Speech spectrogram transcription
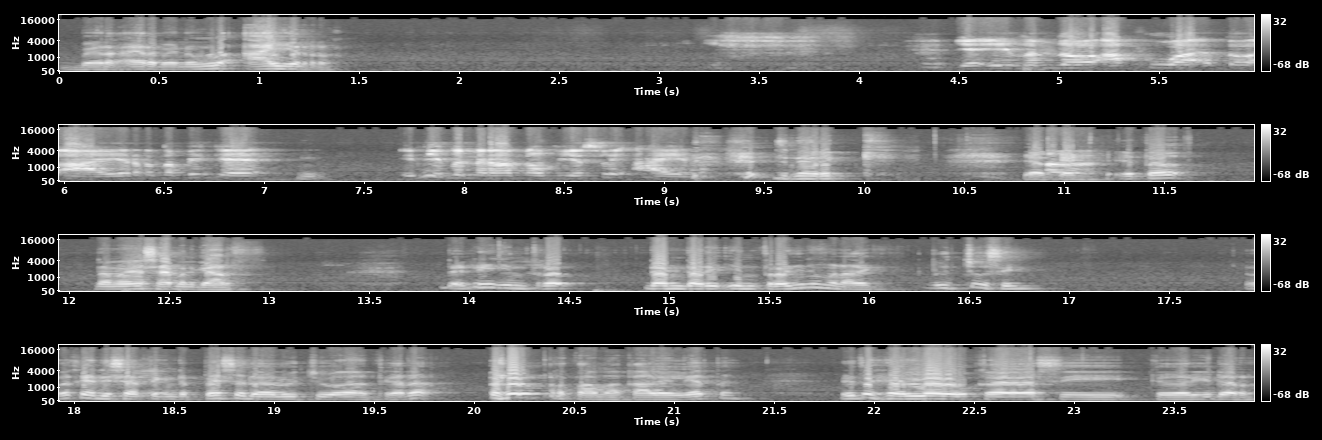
merek air minum lo air. Ya even though aqua tuh air, tapi kayak ini beneran obviously air. Generik. ya oke, Ah. itu namanya Simon Garth. Dan ini intro dan dari intronya ini menarik, lucu sih. Lo kayak di setting the pace udah lucu banget karena lo pertama kali lihat tuh itu hello ke si ke reader.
